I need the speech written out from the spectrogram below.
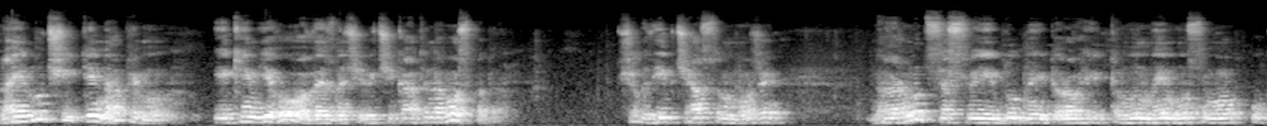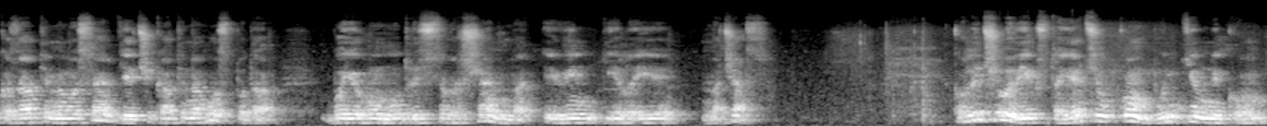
Найлучший йти напряму, яким Єгова визначив чекати на Господа. Чоловік часом може навернутися з своєї блудної дороги, тому ми мусимо указати милосердя і чекати на Господа, бо його мудрість совершенна і він ділає на час. Коли чоловік стає цілком бунтівником,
